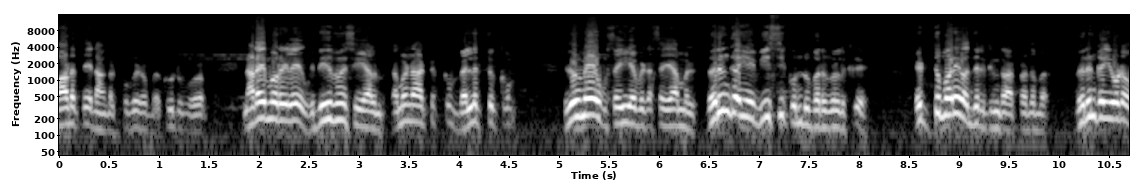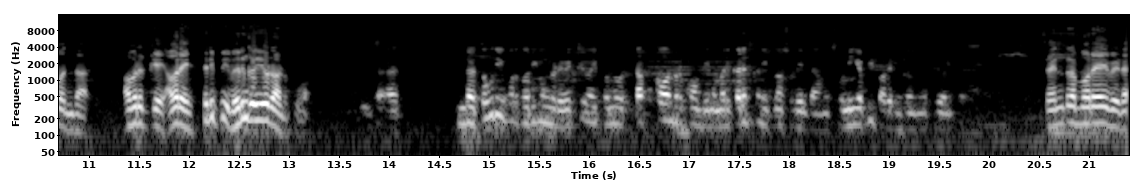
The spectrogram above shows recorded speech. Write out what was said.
பாடத்தை நாங்கள் புகழ கூட்டு போகிறோம் நடைமுறையிலே எதுவுமே செய்யாமல் தமிழ்நாட்டுக்கும் வெள்ளத்துக்கும் எதுவுமே செய்ய விட செய்யாமல் வெறுங்கையை வீசி கொண்டு வருவர்களுக்கு எட்டு முறை வந்திருக்கின்றார் பிரதமர். வெறுங்கையோடு வந்தார். அவருக்கு அவரை திருப்பி வெறுங்கையோடு அனுப்புவோம். இந்த தொகுதியை பொறுத்த வரைக்கும் உங்களுடைய வெற்றி வாய்ப்பு வந்து ஒரு டஃப் கால் இருக்கும் அப்படின்ற மாதிரி கருத்து கணிப்புலாம் சொல்லியிருக்காங்க. ஸோ நீங்க எப்படி பாக்குறீங்க உங்க வெற்றி வாய்ப்பு? சென்ற முறையை விட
